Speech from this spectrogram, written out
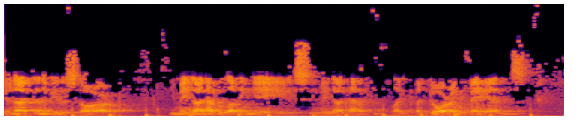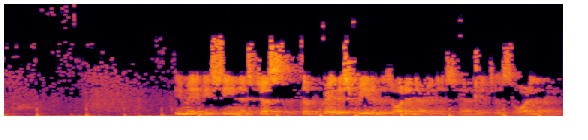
you're not going to be the star you may not have a loving gaze. You may not have like adoring fans. You may be seen as just the greatest freedom is ordinariness. Yeah, you're just ordinary.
